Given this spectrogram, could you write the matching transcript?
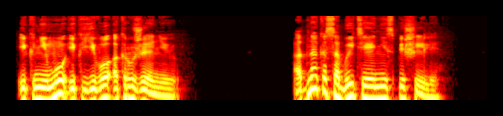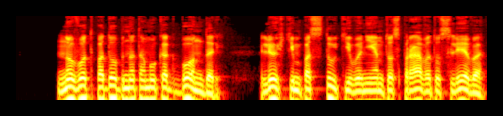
и к нему, и к его окружению. Однако события не спешили. Но вот подобно тому, как бондарь легким постукиванием то справа, то слева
